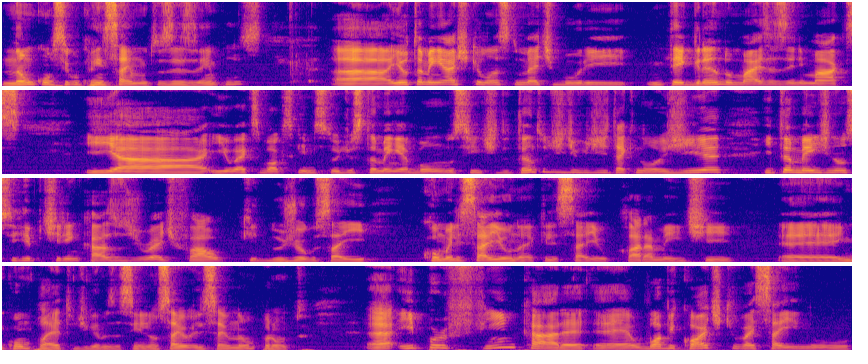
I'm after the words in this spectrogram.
não consigo pensar em muitos exemplos. Uh, e eu também acho que o lance do Matt Booty integrando mais as Animax e, a, e o Xbox Game Studios também é bom no sentido tanto de dividir tecnologia e também de não se repetir em casos de Redfall que do jogo sair como ele saiu, né? Que ele saiu claramente é, incompleto, digamos assim. Ele não saiu, ele saiu não pronto. É, e por fim, cara, é, o Bob Kotick que vai sair no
